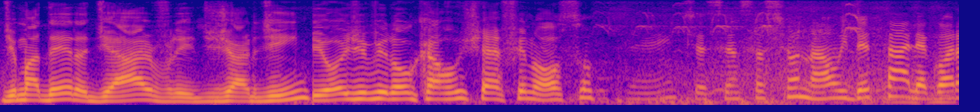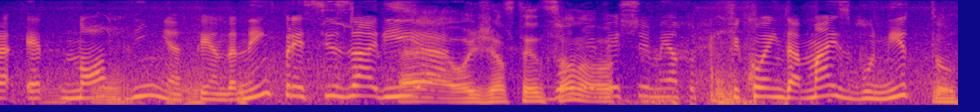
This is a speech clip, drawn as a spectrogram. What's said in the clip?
de madeira, de árvore, de jardim. E hoje virou o carro-chefe nosso. Gente, é sensacional. E detalhe, agora é novinha a tenda, nem precisaria. É, hoje as tendas são novas. revestimento. Ficou ainda mais bonito.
